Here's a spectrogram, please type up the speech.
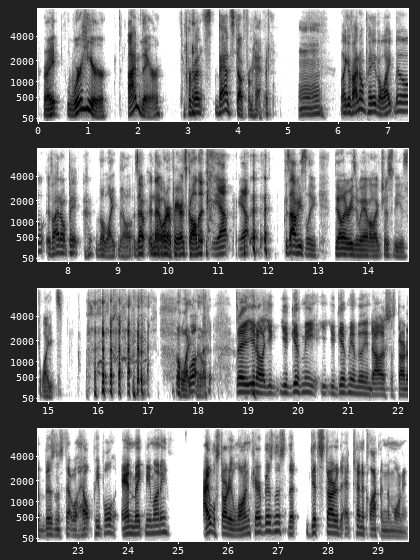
right? We're here. I'm there to prevent bad stuff from happening. hmm Like if I don't pay the light bill, if I don't pay the light bill, is that isn't that what our parents called it? Yep. Yep. Because obviously the only reason we have electricity is lights. The light well, bill. Say you know you you give me you, you give me a million dollars to start a business that will help people and make me money. I will start a lawn care business that gets started at ten o'clock in the morning.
